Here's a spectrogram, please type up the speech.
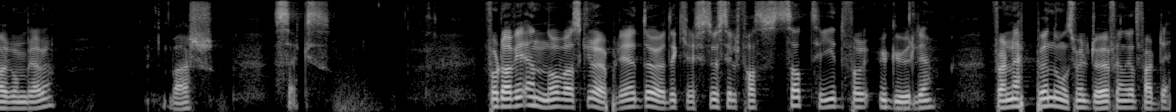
av Rombrevet, vers 6. For da vi ennå var skrøpelige, døde Kristus til fastsatt tid for ugudelige. For det er neppe noen som vil dø for en rettferdig.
